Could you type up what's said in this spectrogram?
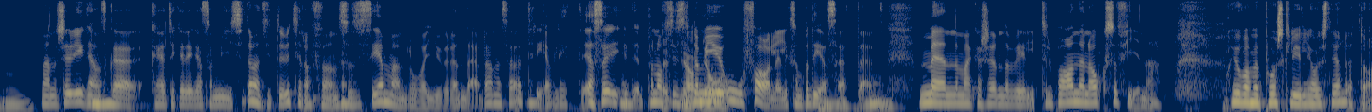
Mm. Men annars är det ju ganska, mm. kan jag tycka det är ganska mysigt när man tittar ut genom fönstret så ser man rådjuren där. De är så här trevligt. Alltså, på något sätt, de är ju ofarliga liksom på det mm. sättet. Mm. Men man kanske ändå vill, tulpanerna är också fina. Prova med påskliljor istället då.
